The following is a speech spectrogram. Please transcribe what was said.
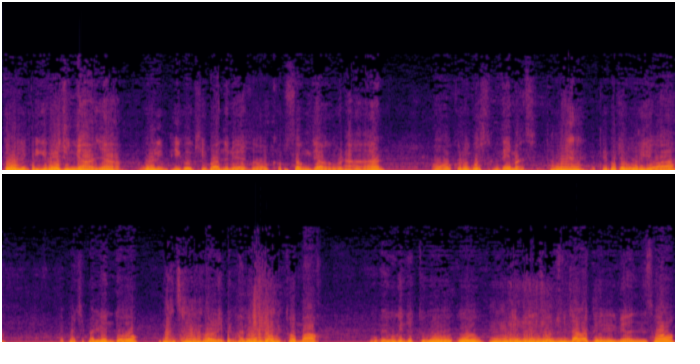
근데 올림픽이 왜 중요하냐 올림픽을 기반으로 해서 급성장을 한 어, 그런 곳이 상당히 많습니다 네. 네, 대표적으로 우리가 88년도 맞아요. 올림픽 하면서부터 막 어, 외국인들 들어오고 음. 그러면서 투자가 늘면서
